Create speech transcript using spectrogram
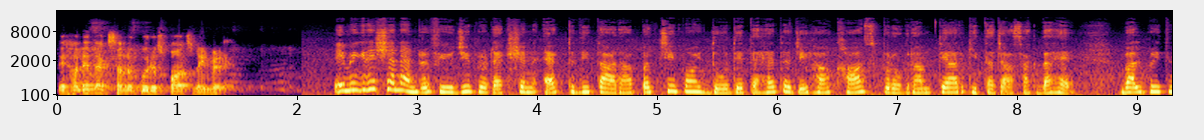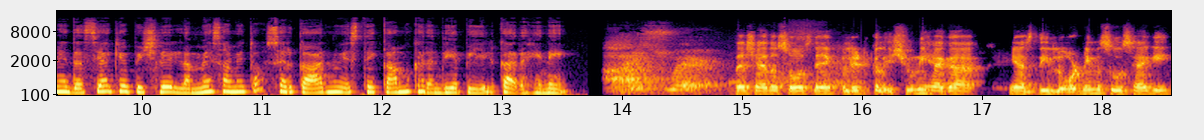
ਤੇ ਹਲੇ ਤੱਕ ਸਾਨੂੰ ਕੋਈ ਰਿਸਪਾਂਸ ਨਹੀਂ ਮਿਲੇ immigration and refugee protection act ਦੀ ਧਾਰਾ 25.2 ਦੇ ਤਹਿਤ ਅਜਿਹਾ ਖਾਸ ਪ੍ਰੋਗਰਾਮ ਤਿਆਰ ਕੀਤਾ ਜਾ ਸਕਦਾ ਹੈ। ਬਲਪ੍ਰੀਤ ਨੇ ਦੱਸਿਆ ਕਿ ਉਹ ਪਿਛਲੇ ਲੰਮੇ ਸਮੇਂ ਤੋਂ ਸਰਕਾਰ ਨੂੰ ਇਸ ਤੇ ਕੰਮ ਕਰਨ ਦੀ ਅਪੀਲ ਕਰ ਰਹੇ ਨੇ। ਆਈ ਸਵੇਅਰ ਸ਼ਾਇਦ ਉਹ ਸੋਚਦੇ ਇੱਕ ਪੋਲੀਟੀਕਲ ਇਸ਼ੂ ਨਹੀਂ ਹੈਗਾ। ਇਸ ਦੀ ਲੋੜ ਨਹੀਂ ਮਹਿਸੂਸ ਹੈਗੀ,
